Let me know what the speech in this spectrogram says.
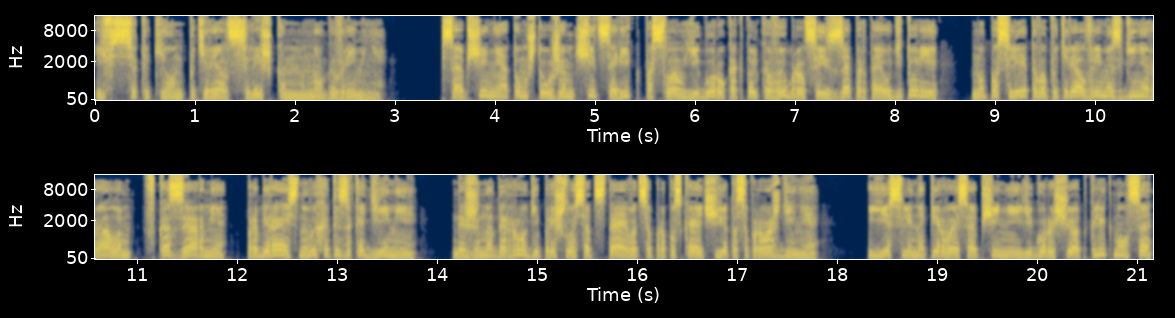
И все-таки он потерял слишком много времени. Сообщение о том, что уже мчится, Рик послал Егору, как только выбрался из запертой аудитории, но после этого потерял время с генералом, в казарме, пробираясь на выход из академии. Даже на дороге пришлось отстаиваться, пропуская чье-то сопровождение. И если на первое сообщение Егор еще откликнулся,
